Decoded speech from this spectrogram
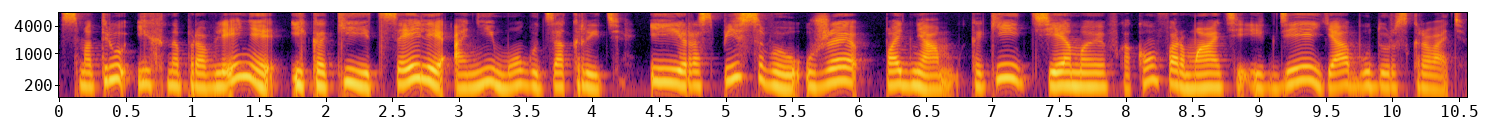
Смотрю их направление и какие цели они могут закрыть. И расписываю уже по дням, какие темы, в каком формате и где я буду раскрывать.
